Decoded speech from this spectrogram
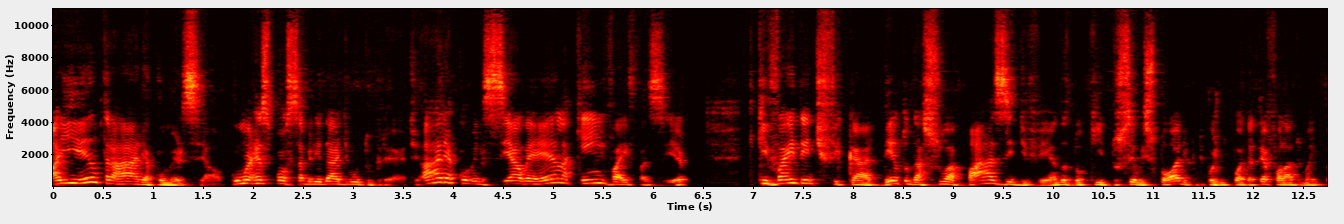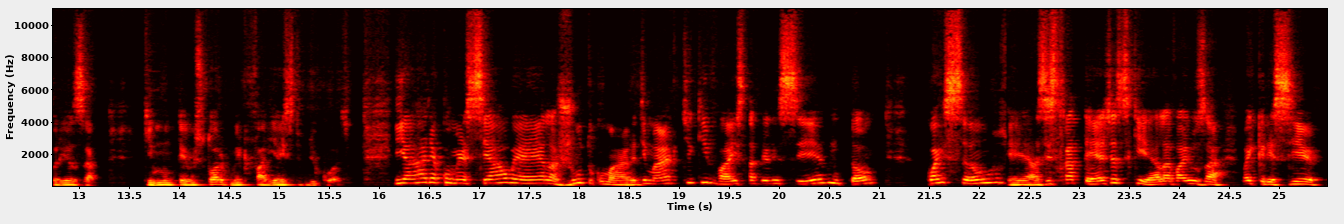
Aí entra a área comercial, com uma responsabilidade muito grande. A área comercial é ela quem vai fazer, que vai identificar dentro da sua base de vendas, do que do seu histórico, depois a gente pode até falar de uma empresa que não tem o histórico, como é que faria esse tipo de coisa. E a área comercial é ela, junto com uma área de marketing, que vai estabelecer, então, quais são é, as estratégias que ela vai usar. Vai crescer,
